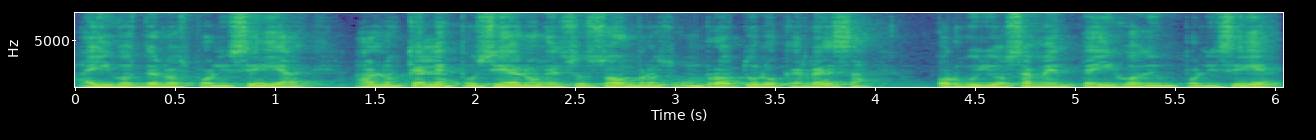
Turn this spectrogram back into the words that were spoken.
hay hijos de los policías, a los que les pusieron en sus hombros un rótulo que reza, orgullosamente hijo de un policía.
